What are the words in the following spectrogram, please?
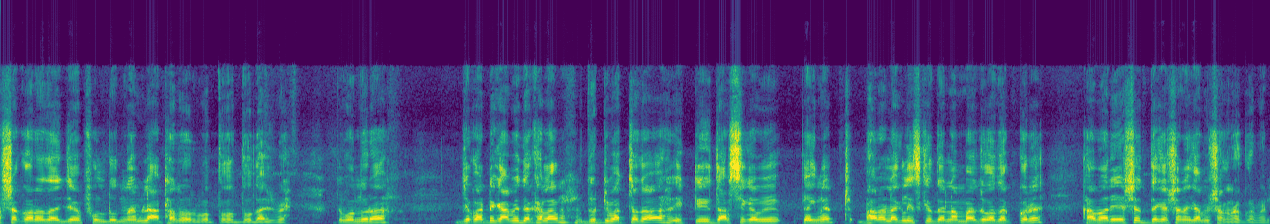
আশা করা যায় যে ফুল দুধ নামলে আঠারোর মতো দুধ আসবে। তো বন্ধুরা, যে কয়েকটি গাভি দেখালাম, দুটি বাচ্চা দেওয়া একটি জার্সি গাভি প্রেগনেন্ট। ভালো লাগলে স্ক্রিনের নাম্বার যোগাযোগ করে খামারে এসে দেখে শুনে গাভি সংগ্রহ করবেন।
